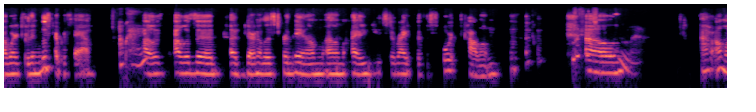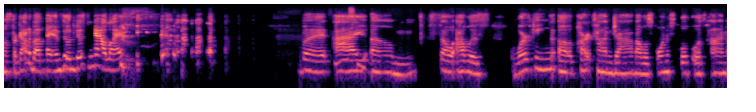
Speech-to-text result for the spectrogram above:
I worked for the newspaper staff. Okay. I was I was a, a journalist for them. Um, I used to write for the sports column. Um. I almost forgot about that until just now. Like, but I um so I was working a part time job. I was going to school full time.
